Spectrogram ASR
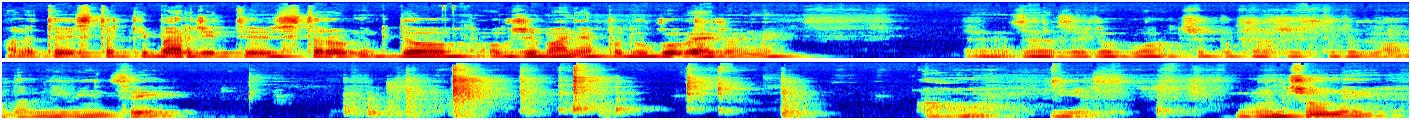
ale to jest taki bardziej to jest sterownik do ogrzewania podłogowego, nie? E, Zaraz ja go włączę, pokażę jak to wygląda mniej więcej. O, jest włączony.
